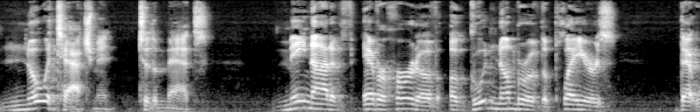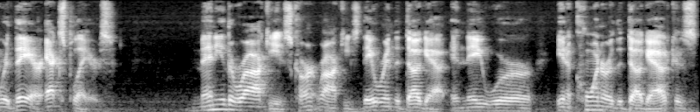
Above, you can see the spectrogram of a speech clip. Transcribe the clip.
no attachment to the Mets may not have ever heard of a good number of the players that were there, ex players. Many of the Rockies, current Rockies, they were in the dugout and they were in a corner of the dugout because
